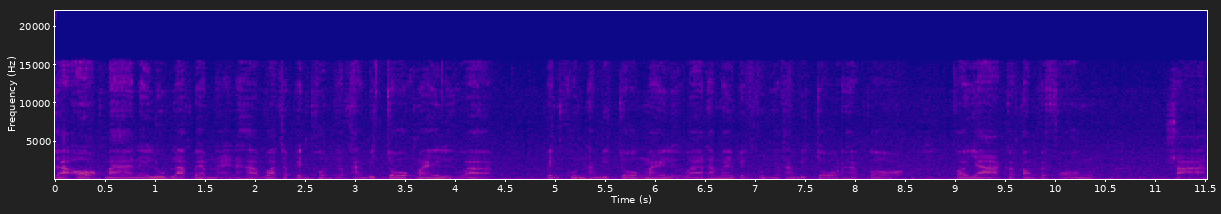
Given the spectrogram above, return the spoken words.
จะออกมาในรูปลักษณ์แบบไหนนะครับ ว่าจะเป็นผลกับทางบิ๊กโจ๊กไหมหรือว่าเป็นคุณทางบิ๊กโจ๊กไหมหรือว่าถ้าไม่เป็นคุณกับทางบิ๊กโจ๊กนะครับ ก็ก็ยากก็ต้องไปฟ้องศาล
